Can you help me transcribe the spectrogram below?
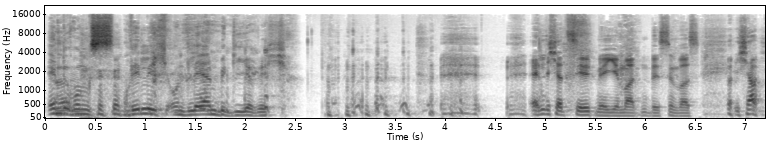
Änderungswillig und lernbegierig. Endlich erzählt mir jemand ein bisschen was. Ich habe,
